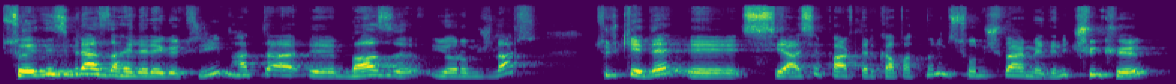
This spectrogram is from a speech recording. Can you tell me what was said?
söylediğinizi biraz daha ileriye götüreyim. Hatta e, bazı yorumcular Türkiye'de e, siyasi partileri kapatmanın bir sonuç vermediğini çünkü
